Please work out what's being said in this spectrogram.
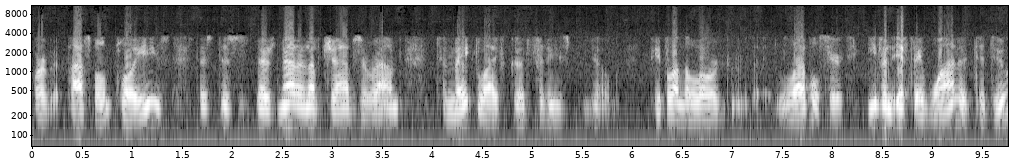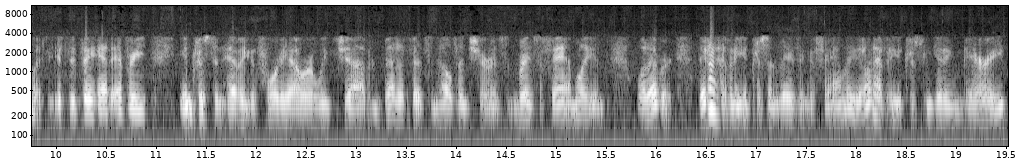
or possible employees. There's there's there's not enough jobs around to make life good for these you know people on the lower levels here, even if they wanted to do it, if, if they had every interest in having a 40 hour a week job and benefits and health insurance and raise a family and whatever. They don't have any interest in raising a family. They don't have any interest in getting married.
